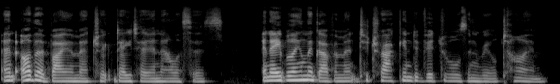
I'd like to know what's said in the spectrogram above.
and other biometric data analysis, enabling the government to track individuals in real time.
